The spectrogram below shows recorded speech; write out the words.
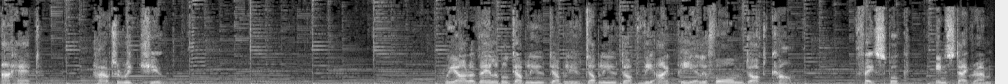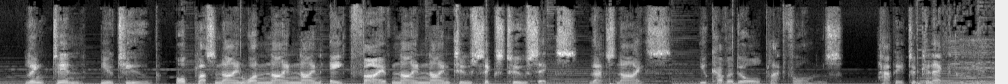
Ahead. How to reach you. We are available www.vipaluform.com. Facebook, Instagram, LinkedIn, YouTube, or plus 91985992626. That's nice. You covered all platforms. Happy to connect with you.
